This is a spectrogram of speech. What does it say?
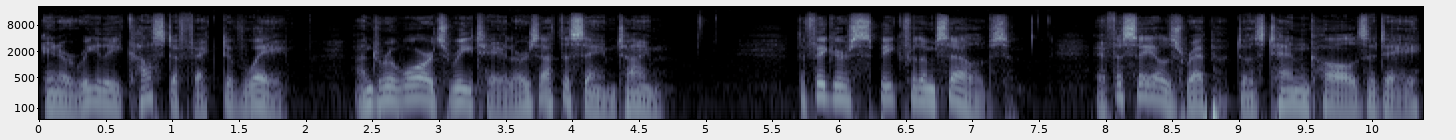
in a really cost effective way and rewards retailers at the same time. The figures speak for themselves. If a sales rep does 10 calls a day,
